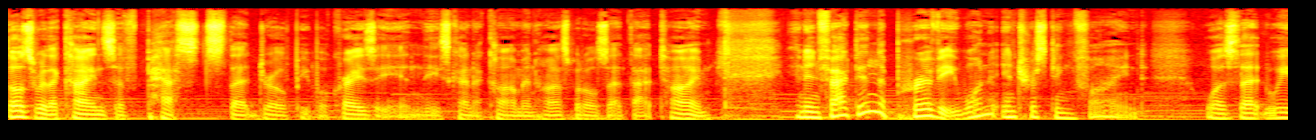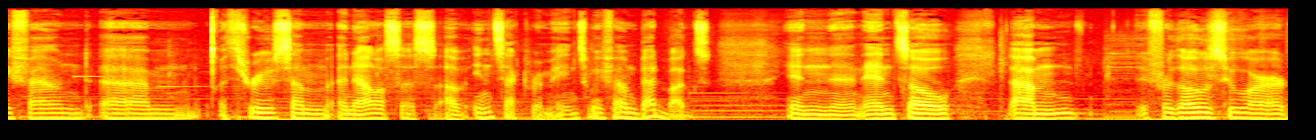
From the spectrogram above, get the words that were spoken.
those were the kinds of pests that drove people crazy in these kind of common hospitals at that time. And in fact, in the privy, one interesting find was that we found um, through some analysis of insect remains, we found bed bugs. In, and so, um, for those who are,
